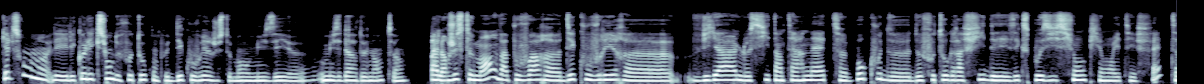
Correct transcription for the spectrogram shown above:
quelles sont les, collections de photos qu'on peut découvrir justement au musée, euh, musée d'art de Nantes? Alors justement, on va pouvoir euh, découvrir via le site internet beaucoup de, photographies des expositions qui ont été faites.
